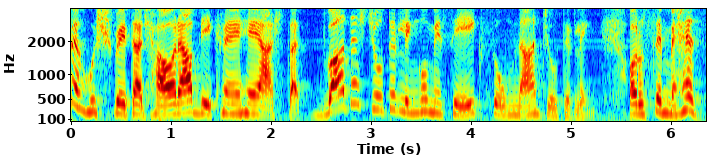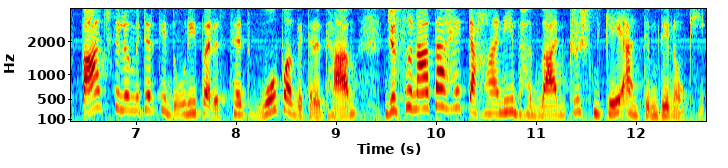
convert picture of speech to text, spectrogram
मैं हूँ श्वेता झा और आप देख रहे हैं आज तक द्वादश ज्योतिर्लिंगों में से एक सोमनाथ ज्योतिर्लिंग। और उससे महज पाँच किलोमीटर की दूरी पर स्थित वो पवित्र धाम, जो सुनाता है कहानी भगवान कृष्ण के अंतिम दिनों की।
